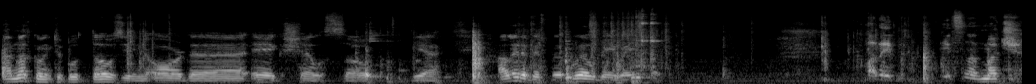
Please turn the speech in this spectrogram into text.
I'm not going to put those in or the egg shells so yeah. A little bit will be wasted. But it, it's not much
